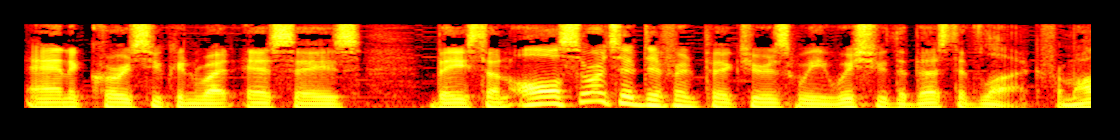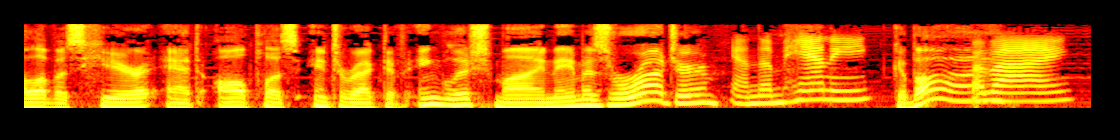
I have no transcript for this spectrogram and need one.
And of course, you can write essays based on all sorts of different pictures. We wish you the best of luck. From all of us here at All Plus Interactive English, my name is Roger. And I'm Hanny. Goodbye. Bye bye.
